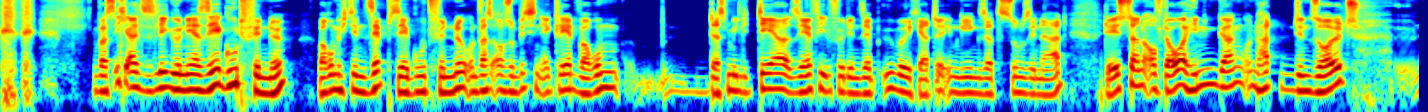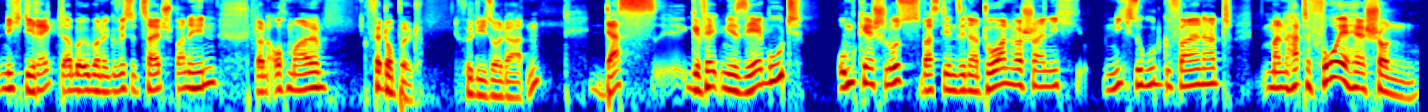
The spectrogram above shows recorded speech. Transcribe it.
was ich als Legionär sehr gut finde, warum ich den Sepp sehr gut finde und was auch so ein bisschen erklärt, warum das Militär sehr viel für den Sepp übrig hatte, im Gegensatz zum Senat. Der ist dann auf Dauer hingegangen und hat den Sold nicht direkt, aber über eine gewisse Zeitspanne hin dann auch mal verdoppelt für die Soldaten. Das gefällt mir sehr gut. Umkehrschluss, was den Senatoren wahrscheinlich nicht so gut gefallen hat. Man hatte vorher schon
